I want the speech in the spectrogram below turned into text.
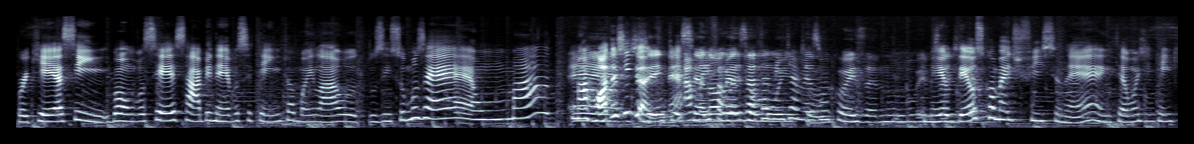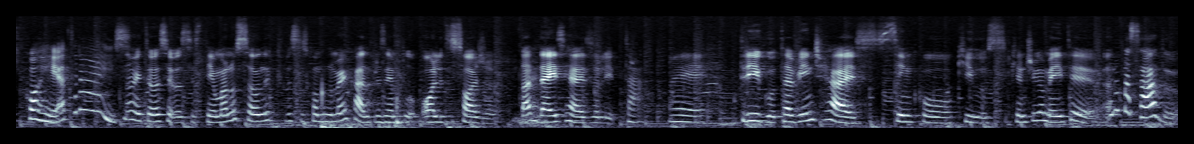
Porque, assim, bom, você sabe, né? Você tem tua mãe lá, o- os insumos é uma, uma É, roda gigante, gente, né? esse A mãe ano falou exatamente a muito. mesma coisa. No Meu Deus, como é difícil, né? Então a gente tem que correr atrás. Não, então assim, vocês têm uma noção do que vocês compram no mercado. Por exemplo, óleo de soja, tá 10 reais o litro. Tá. É. Trigo, tá 20 reais 5 quilos. Que antigamente, ano passado,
